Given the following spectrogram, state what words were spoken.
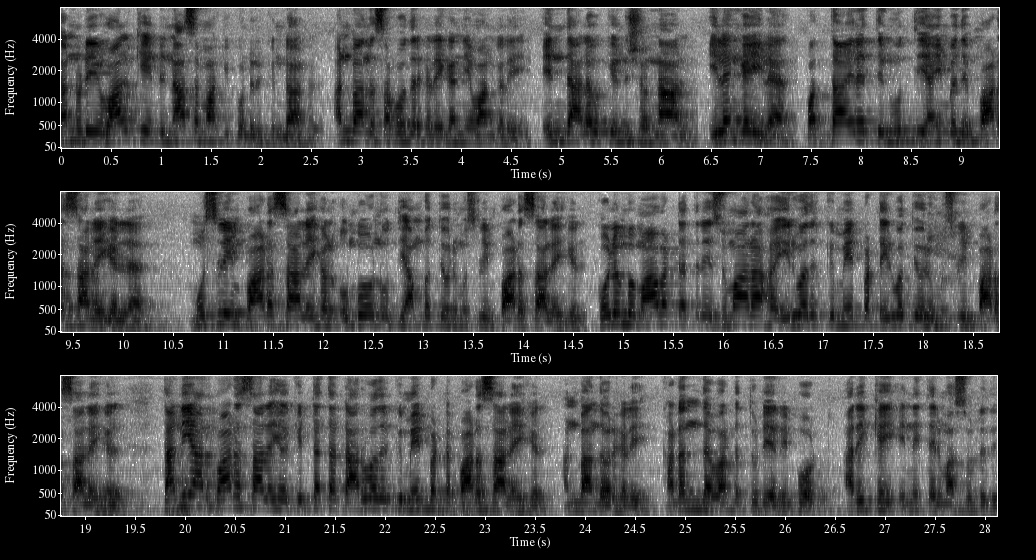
தன்னுடைய வாழ்க்கை என்று நாசமாக்கி கொண்டிருக்கின்றார்கள். அன்பார்ந்த சகோதரர்களே கண்ணியவான்களே எந்த அளவுக்கு என்று சொன்னால் இலங்கையில பத்தாயிரத்தி நூத்தி ஐம்பது பாடசாலைகள்ல முஸ்லிம் பாடசாலைகள் ஒன்பது நூத்தி ஐம்பத்தி ஒரு முஸ்லிம் பாடசாலைகள் கொழும்பு மாவட்டத்திலே சுமாராக இருபதற்கும் மேற்பட்ட இருபத்தி ஒரு முஸ்லிம் பாடசாலைகள் தனியார் பாடசாலைகள் கிட்டத்தட்ட அறுபதற்கு மேற்பட்ட பாடசாலைகள். அன்பார்ந்தவர்களே கடந்த வருடத்துடைய ரிப்போர்ட் அறிக்கை என்ன தெரியுமா சொல்லுது?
